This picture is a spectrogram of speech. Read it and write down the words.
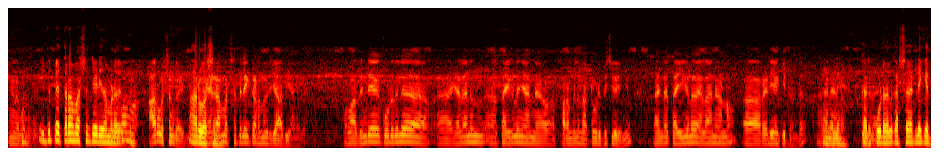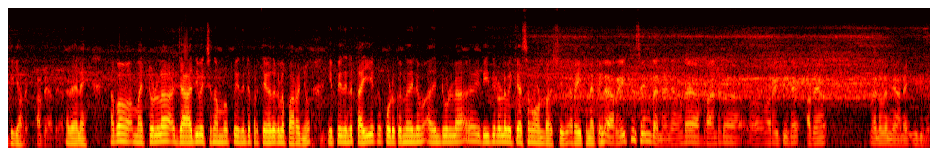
അങ്ങനെ കൊണ്ടുപോകും. ഇതിപ്പോൾ എത്രാം വർഷം ചെടി നമ്മുടെ ആറ് വർഷം കഴിഞ്ഞു. ആറ് വർഷം. ഏഴാം വർഷത്തിലേക്ക് കടന്നൊരു ജാതിയാണിത്. അപ്പോൾ അതിന്റെ കൂടുതൽ ഏതാനും തൈകൾ ഞാൻ പറമ്പിൽ നട്ടുപിടിപ്പിച്ചു കഴിഞ്ഞു. അതിന്റെ തൈകൾ ഏതാനും എണ്ണം റെഡിയാക്കിയിട്ടുണ്ട്. ആണല്ലേ? കൂടുതൽ കർഷകരിലേക്ക് എത്തിക്കാം. അതെ അതെ അതെ അല്ലേ അപ്പോൾ മറ്റുള്ള ജാതി വെച്ച് നമ്മളിപ്പോൾ ഇതിന്റെ പ്രത്യേകതകൾ പറഞ്ഞു. ഇപ്പോൾ ഇതിന്റെ തൈയൊക്കെ കൊടുക്കുന്നതിലും അതിന്റെ ഉള്ള രീതിയിലുള്ള വ്യത്യാസങ്ങളുണ്ടോ? ശരി റേറ്റിനൊക്കെ. ഇല്ല റേറ്റ് സെയിം തന്നെ. ഞങ്ങളുടെ ബ്രാൻഡഡ് വെറൈറ്റിയുടെ അതേ വില തന്നെയാണ് ഇതിന്.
